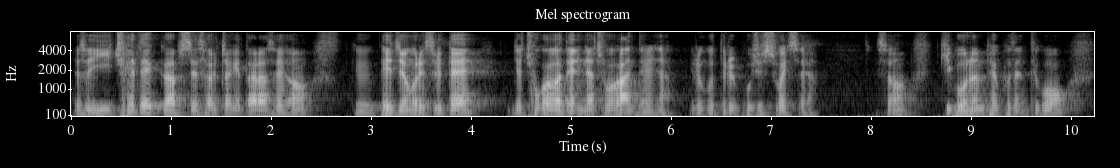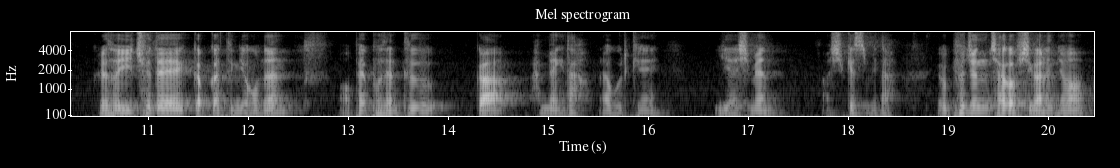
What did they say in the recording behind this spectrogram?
그래서 이 최대 값의 설정에 따라서요. 그 배정을 했을 때 이제 초과가 되느냐 초과가 안 되느냐 이런 것들을 보실 수가 있어요. 그래서 기본은 100%고 그래서 이 최대 값 같은 경우는 100%가 한 명이다라고 이렇게 이해하시면 어, 쉽겠습니다. 표준 작업 시간은요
